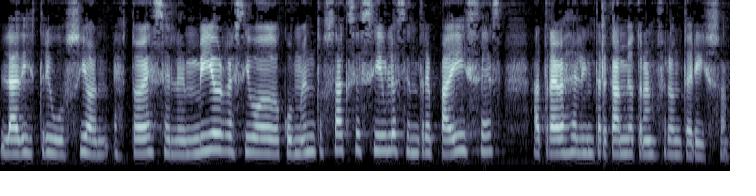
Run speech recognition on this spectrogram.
la distribución, esto es, el envío y recibo de documentos accesibles entre países a través del intercambio transfronterizo.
